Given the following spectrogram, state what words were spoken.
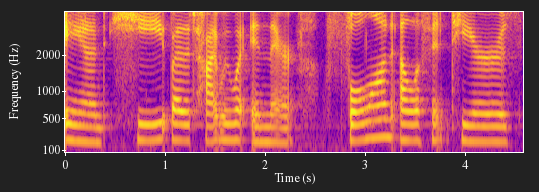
and he by the time we went in there full on elephant tears,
